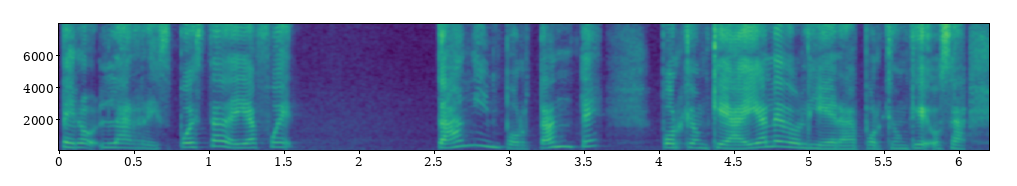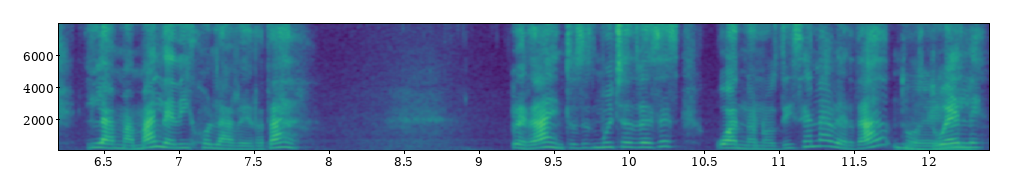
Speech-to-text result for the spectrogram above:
Pero la respuesta de ella fue tan importante porque aunque a ella le doliera, porque aunque, o sea, la mamá le dijo la verdad, ¿verdad? Entonces muchas veces cuando nos dicen la verdad nos Duele. duele.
